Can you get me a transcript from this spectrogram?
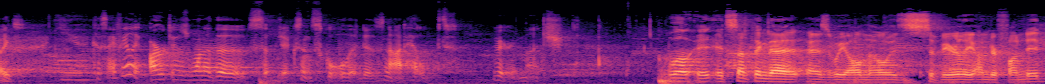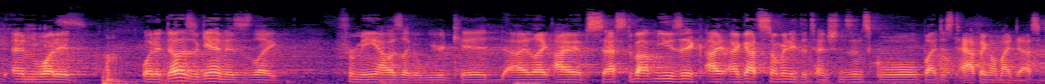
Thanks. Yeah, because I feel like art is one of the subjects in school that does not help very much. Well, it, it's something that, as we all know, is severely underfunded. And what it what it does again is like, for me, I was like a weird kid. I like I obsessed about music. I, I got so many detentions in school by just tapping on my desk.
